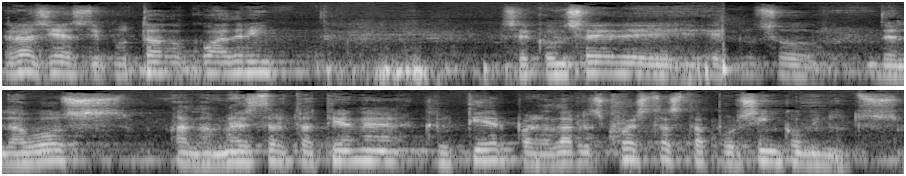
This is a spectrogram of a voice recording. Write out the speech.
Gracias, diputado Cuadri. Se concede el uso de la voz a la maestra Tatiana Cloutier para dar respuesta hasta por cinco minutos.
